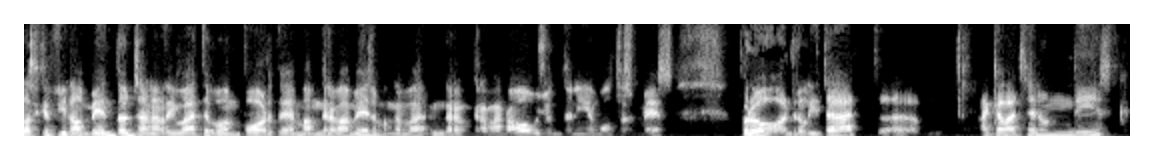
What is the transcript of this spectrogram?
les que finalment doncs, han arribat a bon port. Eh? Vam gravar més, vam gravar, gravar nou, jo en tenia moltes més, però en realitat eh, ha acabat sent un disc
